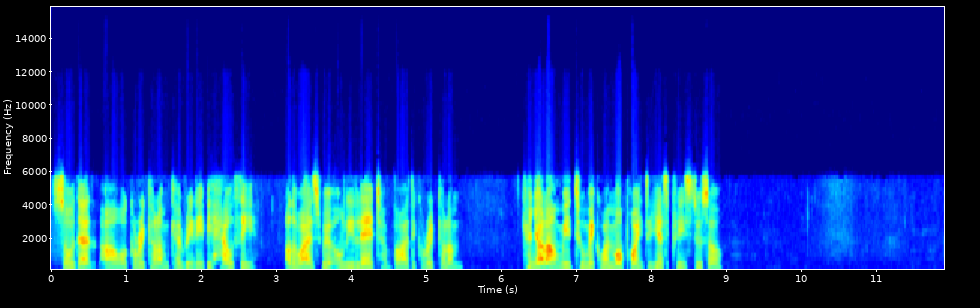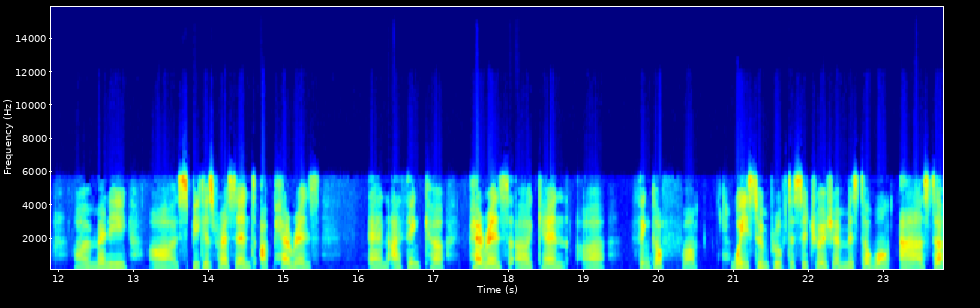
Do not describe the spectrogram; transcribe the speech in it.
so that our curriculum can really be healthy. Otherwise, we're only led by the curriculum. Can you allow me to make one more point? Yes, please do so. Uh, many uh, speakers present are parents, and I think uh, parents uh, can uh, think of um, ways to improve the situation. Mr. Wong asked, uh,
